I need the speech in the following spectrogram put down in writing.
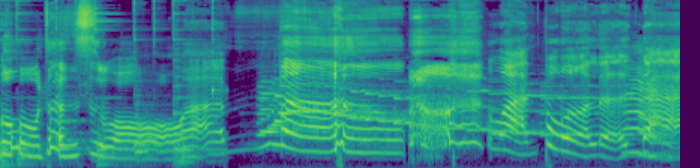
哦，真是哦，妈，碗破了啦！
